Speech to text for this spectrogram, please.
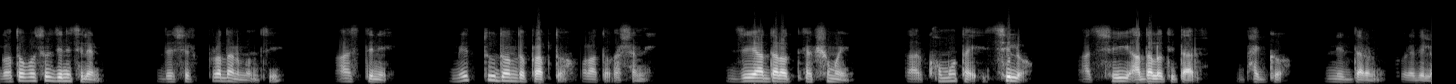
গত বছর যিনি ছিলেন দেশের প্রধানমন্ত্রী আজ তিনি মৃত্যুদণ্ডপ্রাপ্ত পলাতক আসামি। যে আদালত একসময় তার ক্ষমতায় ছিল, আজ সেই আদালতই তার ভাগ্য নির্ধারণ করে দিল।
